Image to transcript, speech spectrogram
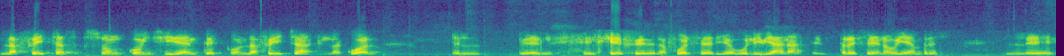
las fechas son coincidentes con la fecha en la cual el, el, el jefe de la Fuerza Aérea Boliviana, el 13 de noviembre, le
